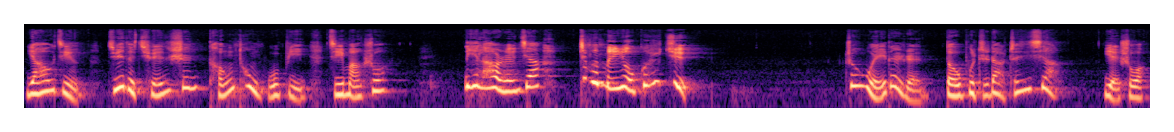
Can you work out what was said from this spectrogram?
妖精觉得全身疼痛无比，急忙说：“你老人家这么没有规矩。”周围的人都不知道真相，也说：“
